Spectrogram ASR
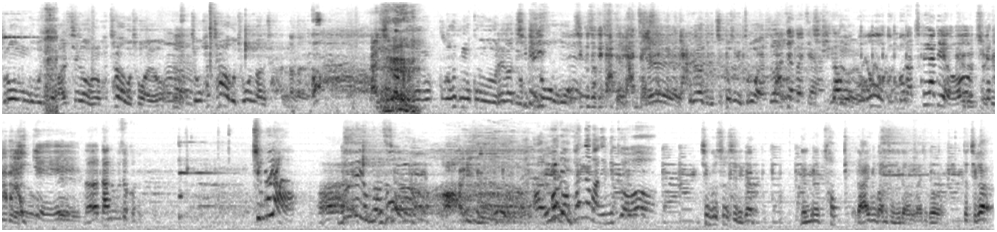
들어오는 거 보니까 날씨가 오늘 화창하고 좋아요. 네. 저 화창하고 좋은 날은 잘 안 나가요. 아, 집에 꿀꿀꿀 해가지고 집에 비도 오고. 집에 저기 다들 앉아 있어. 예, 그래가지고 집구석에 들어와서. 맞아 맞아. 비가 오고 눈보라 쳐야 돼요. 그렇죠, 집에 다 힘들어요. 있게. 네. 나 나는 무조건. 친구야. 너왜 여기 왔어? 아이고. 이거 판단 아닙니까? 친구 순실이가 냉면 첫 라이브 방송이라고 해가지고 또 제가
